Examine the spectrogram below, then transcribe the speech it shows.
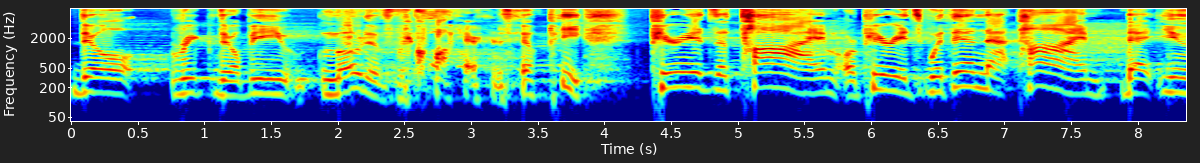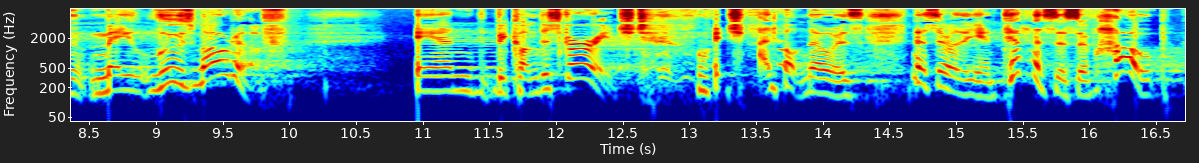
there'll, re- there'll be motive required. there'll be periods of time or periods within that time that you may lose motive and become discouraged, which I don't know is necessarily the antithesis of hope.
